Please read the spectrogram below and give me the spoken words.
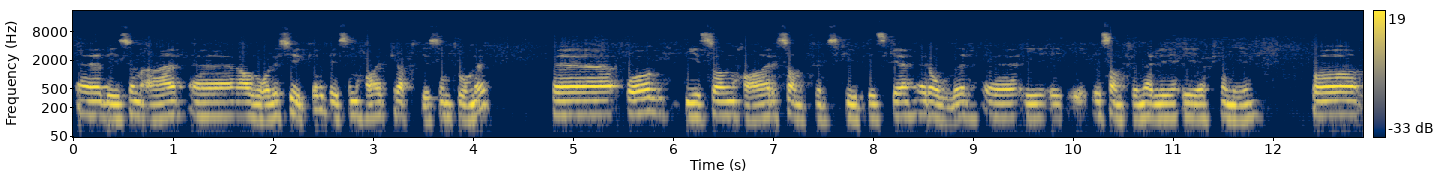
eh, de som er eh, alvorlig syke, de som har kraftige symptomer. Eh, og de som har samfunnskritiske roller i, i, i samfunnet eller i økonomien. Og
